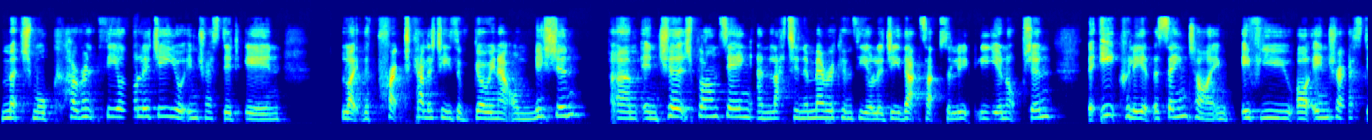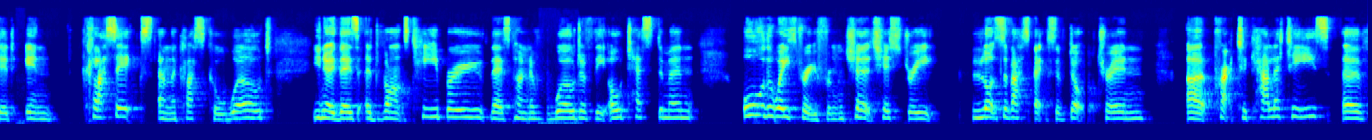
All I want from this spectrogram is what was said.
much more current theology you're interested in like the practicalities of going out on mission um, in church planting and latin american theology that's absolutely an option but equally at the same time if you are interested in classics and the classical world you know there's advanced hebrew there's kind of world of the old testament all the way through from church history lots of aspects of doctrine, uh, practicalities of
